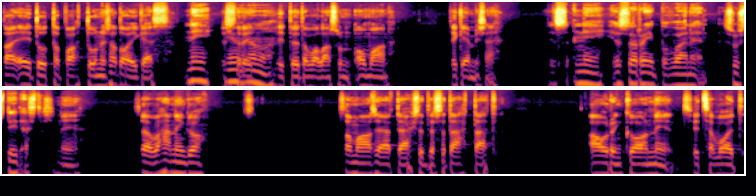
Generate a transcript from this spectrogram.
tai ei tule tapahtuu, niin sä oot oikeassa. Niin, Jos se nimenomaan. ri- liittyy tavallaan sun omaan tekemiseen. Jos, niin, jos on riippuvainen susta itsestäsi. Niin. Se on vähän niin kuin sama asia, että, että jos sä tähtäät aurinkoon, niin sit sä voit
